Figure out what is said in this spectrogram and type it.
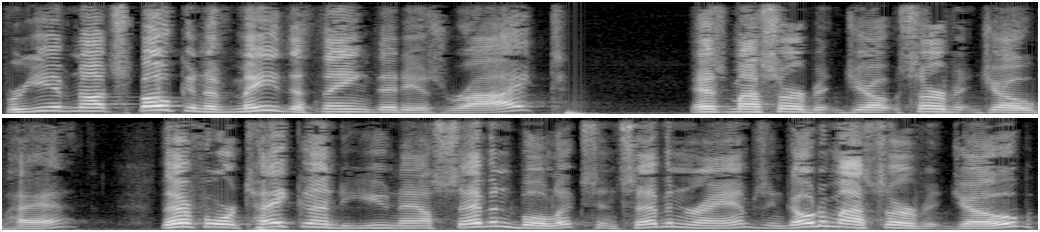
For ye have not spoken of me the thing that is right, as my servant Job, servant Job hath. Therefore take unto you now seven bullocks and seven rams, and go to my servant Job,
